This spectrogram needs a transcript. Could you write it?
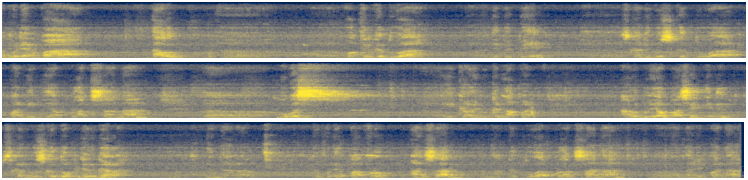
Kemudian Pak Daud eh, eh, wakil ketua eh, DPP eh, sekaligus ketua panitia pelaksana eh, Mubes eh, IKN ke-8. Kalau beliau Pak Sek ini sekaligus ketua penyelenggara. penyelenggara. Kemudian Pak Prof Ansar, ketua pelaksana eh, daripada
